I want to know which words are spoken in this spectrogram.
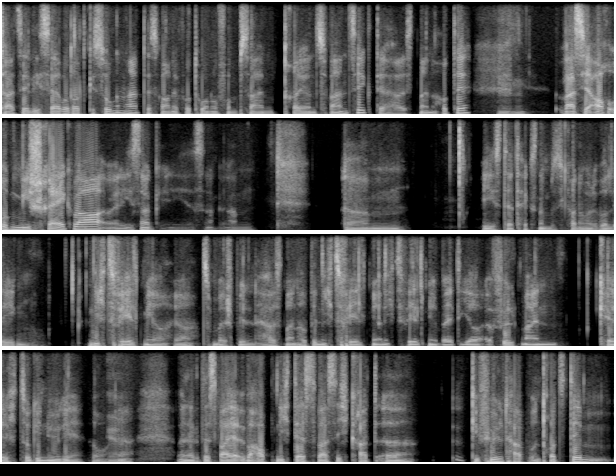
tatsächlich selber dort gesungen hat. Das war eine Vertonung vom Psalm 23, der heißt Mein Hirte. Mhm. Was ja auch irgendwie schräg war. Ich sage, sag, ähm, ähm, wie ist der Text? Da muss ich gerade mal überlegen. Nichts fehlt mir, ja, zum Beispiel. Er heißt mein Hirte, nichts fehlt mir, nichts fehlt mir bei dir. Erfüllt meinen Kelch zur Genüge. So, ja. Ja. Und das war ja überhaupt nicht das, was ich gerade äh, gefühlt habe und trotzdem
